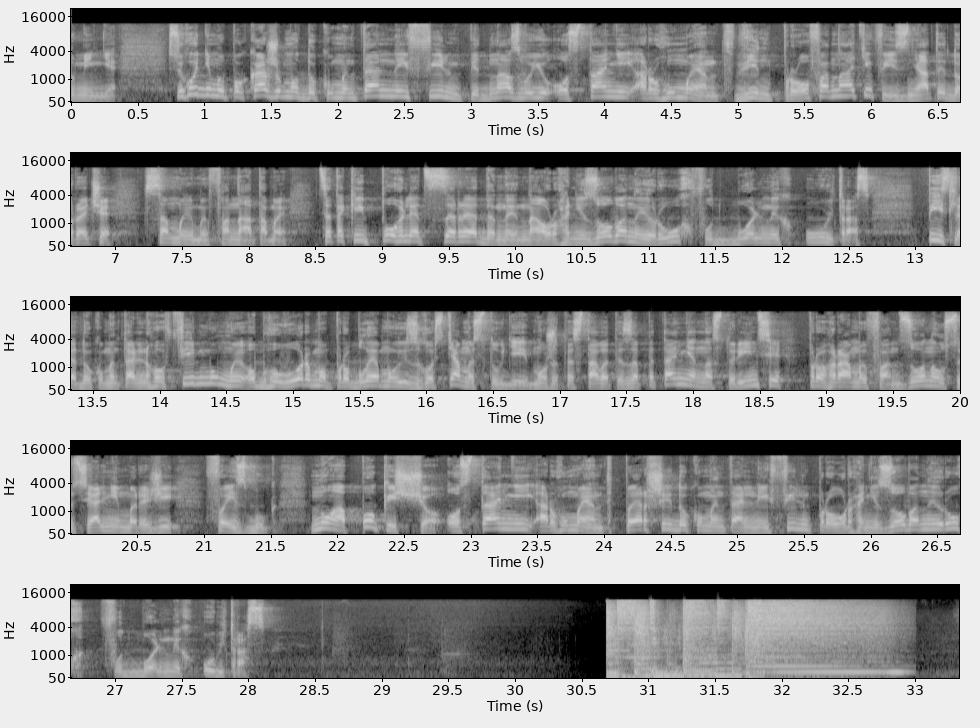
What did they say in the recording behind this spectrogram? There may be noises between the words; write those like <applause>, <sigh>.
Сьогодні ми покажемо документальний фільм під назвою Останній аргумент. Він про фанатів і знятий, до речі, самими фанатами. Це такий погляд зсередини на організований рух футбольних ультрас. Після документального фільму ми обговоримо проблему із гостями студії. Можете ставити запитання на сторінці програми Фанзона у соціальній мережі Facebook. Ну а поки що останній аргумент перший документальний фільм про організований рух футбольних ультрас.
